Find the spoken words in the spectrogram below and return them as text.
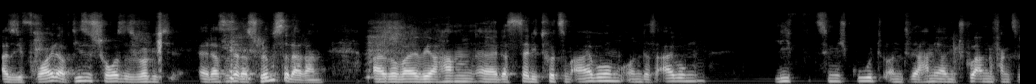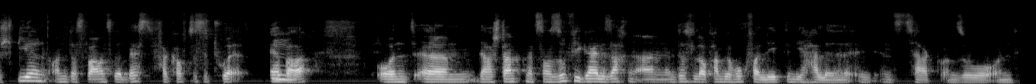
Also die Freude auf diese Shows ist wirklich, äh, das ist ja das Schlimmste daran. Also weil wir haben, äh, das ist ja die Tour zum Album und das Album lief ziemlich gut und wir haben ja die Tour angefangen zu spielen und das war unsere bestverkaufteste Tour ever. Mhm. Und ähm, da standen jetzt noch so viele geile Sachen an. In Düsseldorf haben wir hochverlegt in die Halle, ins Zack und so. Und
